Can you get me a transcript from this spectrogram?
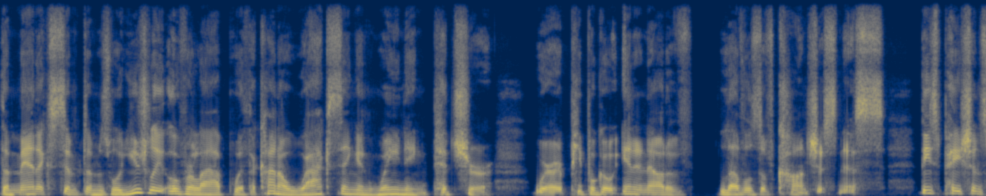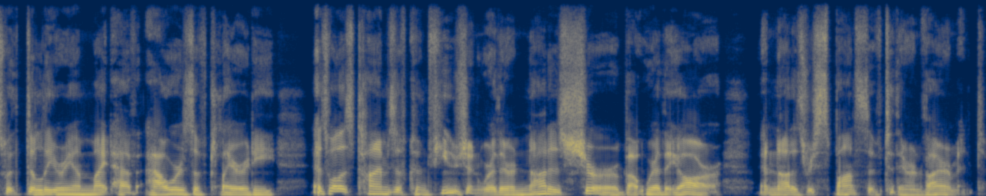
the manic symptoms will usually overlap with a kind of waxing and waning picture where people go in and out of levels of consciousness. These patients with delirium might have hours of clarity as well as times of confusion where they're not as sure about where they are and not as responsive to their environment.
